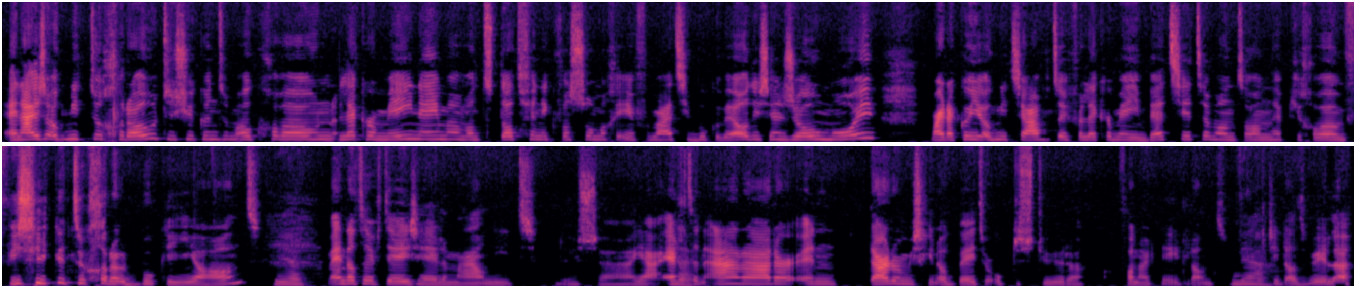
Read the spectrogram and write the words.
En hij is ook niet te groot, dus je kunt hem ook gewoon lekker meenemen. Want dat vind ik van sommige informatieboeken wel. Die zijn zo mooi, maar daar kun je ook niet s'avonds even lekker mee in bed zitten. Want dan heb je gewoon fysiek een te groot boek in je hand. Ja. En dat heeft deze helemaal niet. Dus uh, ja, echt een aanrader en daardoor misschien ook beter op te sturen vanuit Nederland, ja. als je dat willen.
